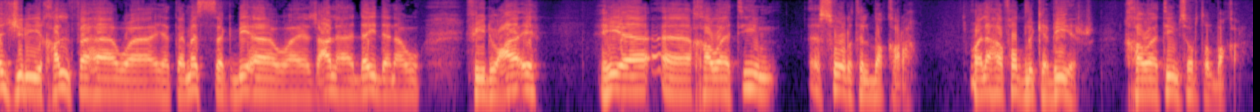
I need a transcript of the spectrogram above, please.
يجري خلفها ويتمسك بها ويجعلها ديدنه في دعائه. هي خواتيم سورة البقرة ولها فضل كبير. خواتيم سورة البقرة.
